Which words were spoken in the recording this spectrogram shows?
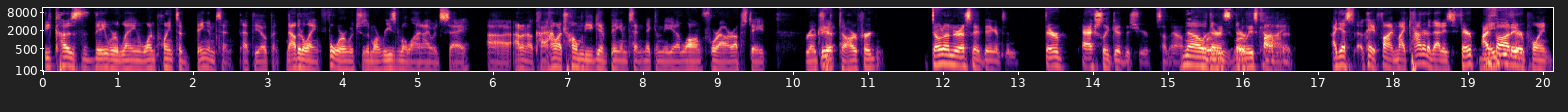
Because they were laying one point to Binghamton at the Open. Now they're laying four, which is a more reasonable line, I would say. Uh, I don't know, Ky, how much home do you give Binghamton making the uh, long four hour upstate road trip yeah. to Hartford? don't underestimate Binghamton. They're actually good this year somehow. No, they're, at least, they're at least confident. I guess okay, fine. My counter to that is fair. I thought fair it, point.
